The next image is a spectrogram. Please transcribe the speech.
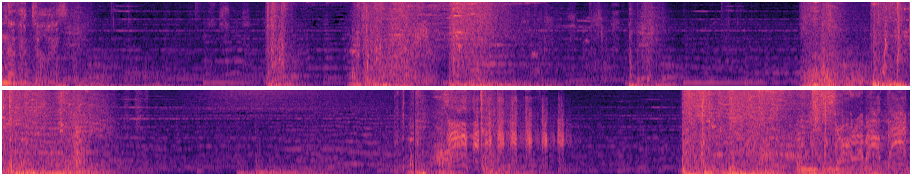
Never dies. Sure about that?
